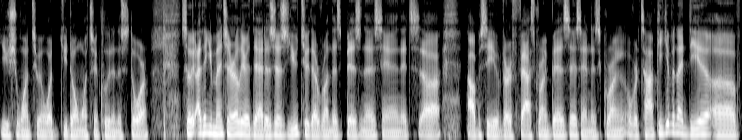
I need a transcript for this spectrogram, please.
you should want to and what you don't want to include in the store. So I think you mentioned earlier that it's just you two that run this business, and it's uh, obviously a very fast growing business and it's growing over time. Can you give an idea of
